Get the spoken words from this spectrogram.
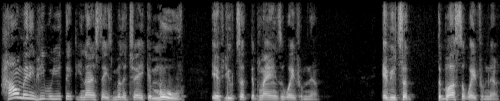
how many people you think the United States military can move if you took the planes away from them? If you took the bus away from them?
